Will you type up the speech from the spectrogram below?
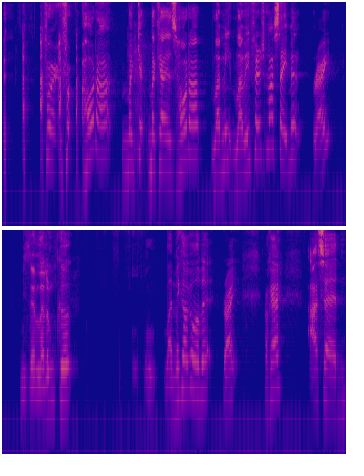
for, for hold on, because, because hold up. Let me let me finish my statement. Right. You said let him cook. Let me cook a little bit. Right. Okay. I said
